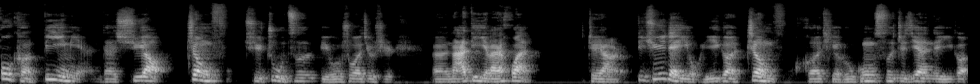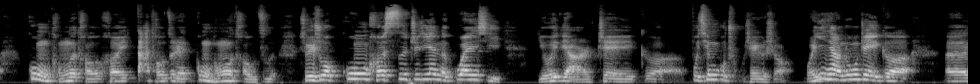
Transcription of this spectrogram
不可避免的需要政府去注资，比如说就是呃拿地来换这样的，必须得有一个政府和铁路公司之间的一个共同的投和大投资人共同的投资，所以说公和私之间的关系有一点儿这个不清不楚。这个时候，我印象中这个呃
